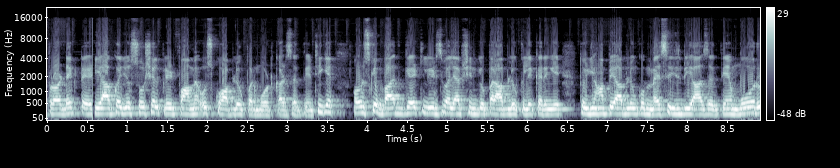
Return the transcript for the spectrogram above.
प्रोडक्ट है, या आपका जो सोशल प्लेटफॉर्म है, उसको आप लोग प्रमोट कर सकते हैं, ठीक है? और उसके बाद गेट लीड्स वाले ऑप्शन के ऊपर आप लोग क्लिक करेंगे तो यहाँ पे आप लोगों को मैसेज भी आ सकते हैं मोर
